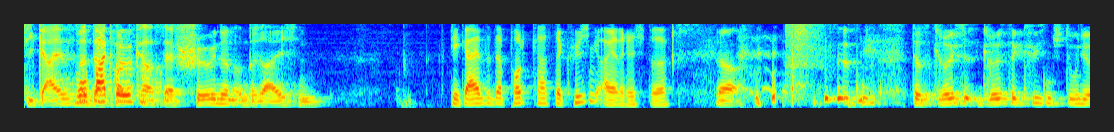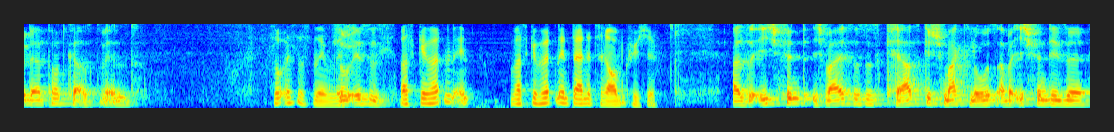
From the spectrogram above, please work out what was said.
Die Geilen Zwei sind der Backöfen. Podcast der Schönen und Reichen. Die Geilen sind der Podcast der Kücheneinrichter. Ja. das ist das größte, größte Küchenstudio der Podcast-Welt. So ist es nämlich. So ist es. was, gehört denn in, was gehört denn in deine Traumküche? Also ich finde, ich weiß, es ist krass geschmacklos, aber ich finde diese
